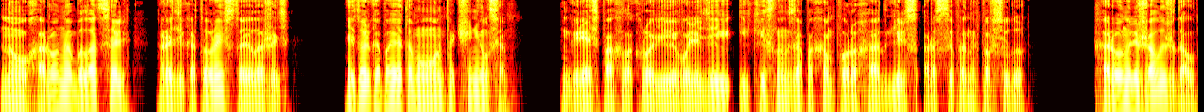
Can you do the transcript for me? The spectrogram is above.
Но у Харона была цель, ради которой стоило жить. И только поэтому он подчинился. Грязь пахла кровью его людей и кислым запахом пороха от гильз, рассыпанных повсюду. Харон лежал и ждал.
